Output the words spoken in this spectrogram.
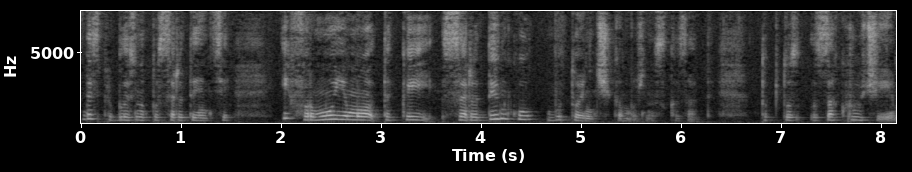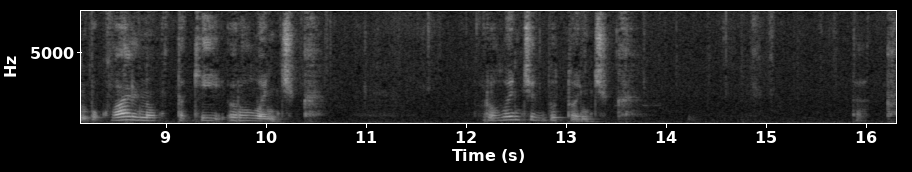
десь приблизно посерединці, і формуємо такий серединку бутончика, можна сказати. Тобто закручуємо буквально в такий рулончик. Рулончик-бутончик. Так.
